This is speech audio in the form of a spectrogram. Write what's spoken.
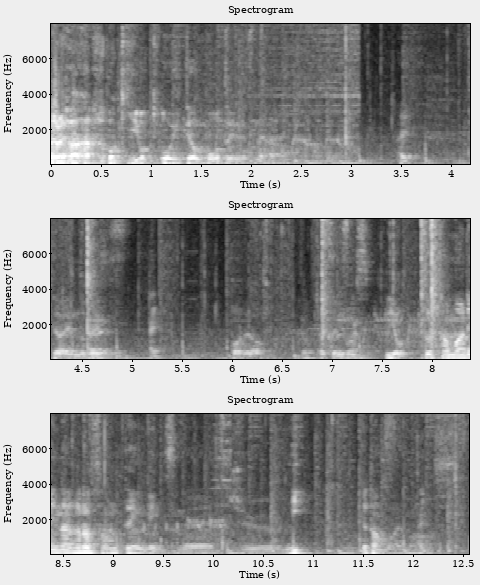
まあまあまあ、あの、これは置き置き置いておこうというですね。はい、はい、ではエンドフェーズはい。これを作ります。4つ溜まりながら3点減ですね。12でタンもらいます、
